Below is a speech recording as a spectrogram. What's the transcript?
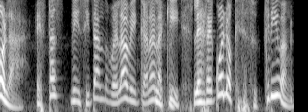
Hola, estás visitando ¿verdad? mi canal aquí. Les recuerdo que se suscriban.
